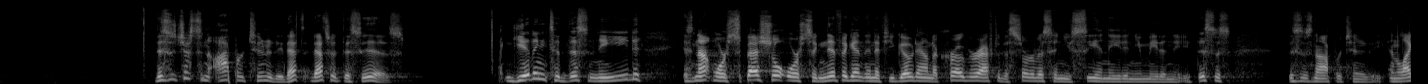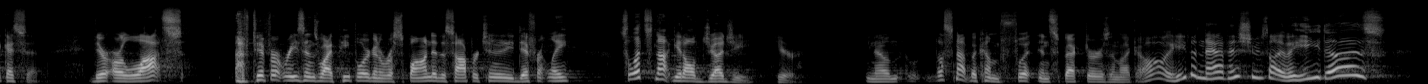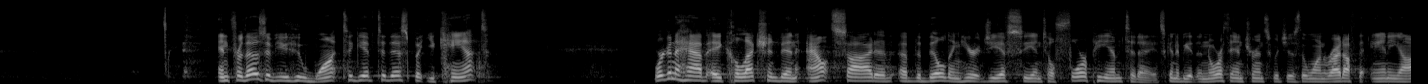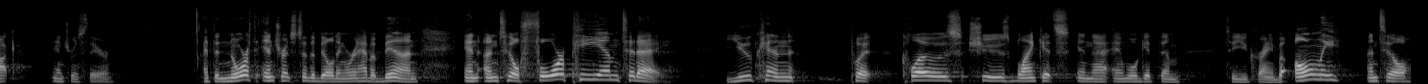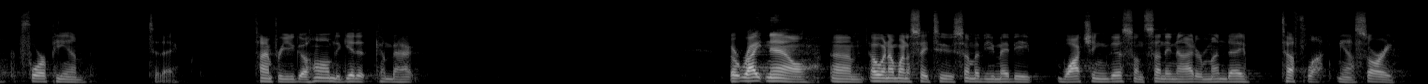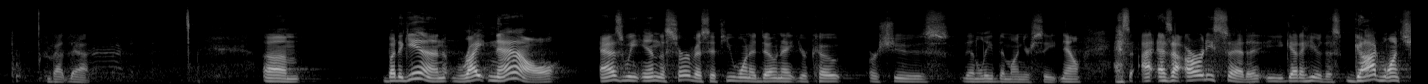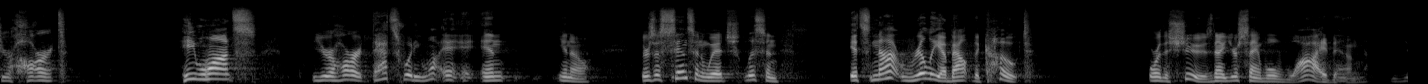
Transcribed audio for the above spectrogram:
This is just an opportunity. That's, that's what this is. Giving to this need is not more special or significant than if you go down to Kroger after the service and you see a need and you meet a need. This is, this is an opportunity. And like I said, there are lots of different reasons why people are going to respond to this opportunity differently. So let's not get all judgy here. You know, let's not become foot inspectors and like, oh, he doesn't have his shoes on. but He does. And for those of you who want to give to this, but you can't, we're going to have a collection bin outside of, of the building here at GFC until 4 p.m. today. It's going to be at the north entrance, which is the one right off the Antioch entrance there. At the north entrance to the building, we're going to have a bin, and until 4 p.m. today, you can put clothes, shoes, blankets in that, and we'll get them to Ukraine. But only until 4 p.m. today. Time for you to go home, to get it, come back. But right now, um, oh, and I want to say too, some of you may be watching this on Sunday night or Monday. Tough luck. Yeah, sorry about that. Um, but again, right now, as we end the service, if you want to donate your coat or shoes, then leave them on your seat. Now, as I, as I already said, uh, you got to hear this God wants your heart. He wants your heart. That's what He wants. And, and, you know, there's a sense in which, listen, it's not really about the coat or the shoes. Now you're saying, well, why then?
